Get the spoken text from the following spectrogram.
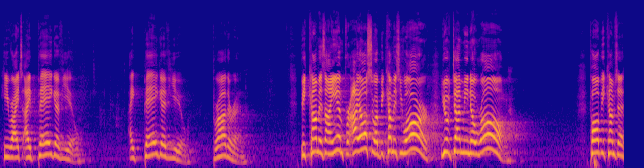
He writes, I beg of you, I beg of you, brethren, become as I am, for I also have become as you are. You have done me no wrong. Paul, becomes a,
